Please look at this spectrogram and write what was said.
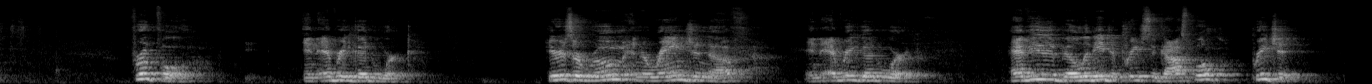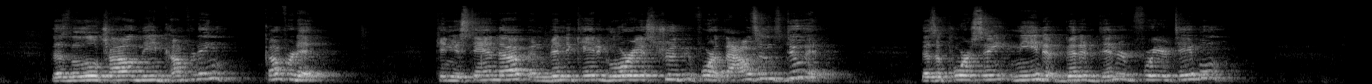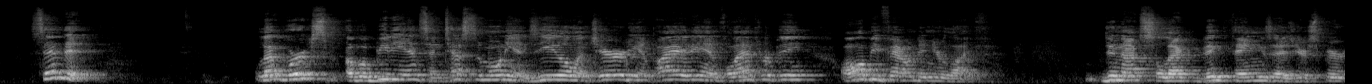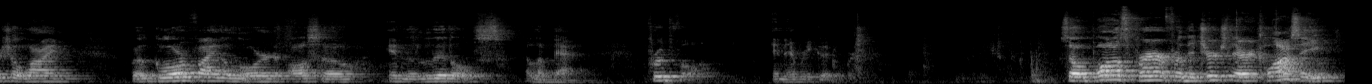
fruitful in every good work. Here's a room and a range enough in every good work. Have you the ability to preach the gospel? Preach it. Does the little child need comforting? Comfort it. Can you stand up and vindicate a glorious truth before thousands? Do it. Does a poor saint need a bit of dinner before your table? Send it. Let works of obedience and testimony and zeal and charity and piety and philanthropy all be found in your life. Do not select big things as your spiritual line, but glorify the Lord also in the littles. I love that. Fruitful in every good work. So, Paul's prayer for the church there at Colossae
